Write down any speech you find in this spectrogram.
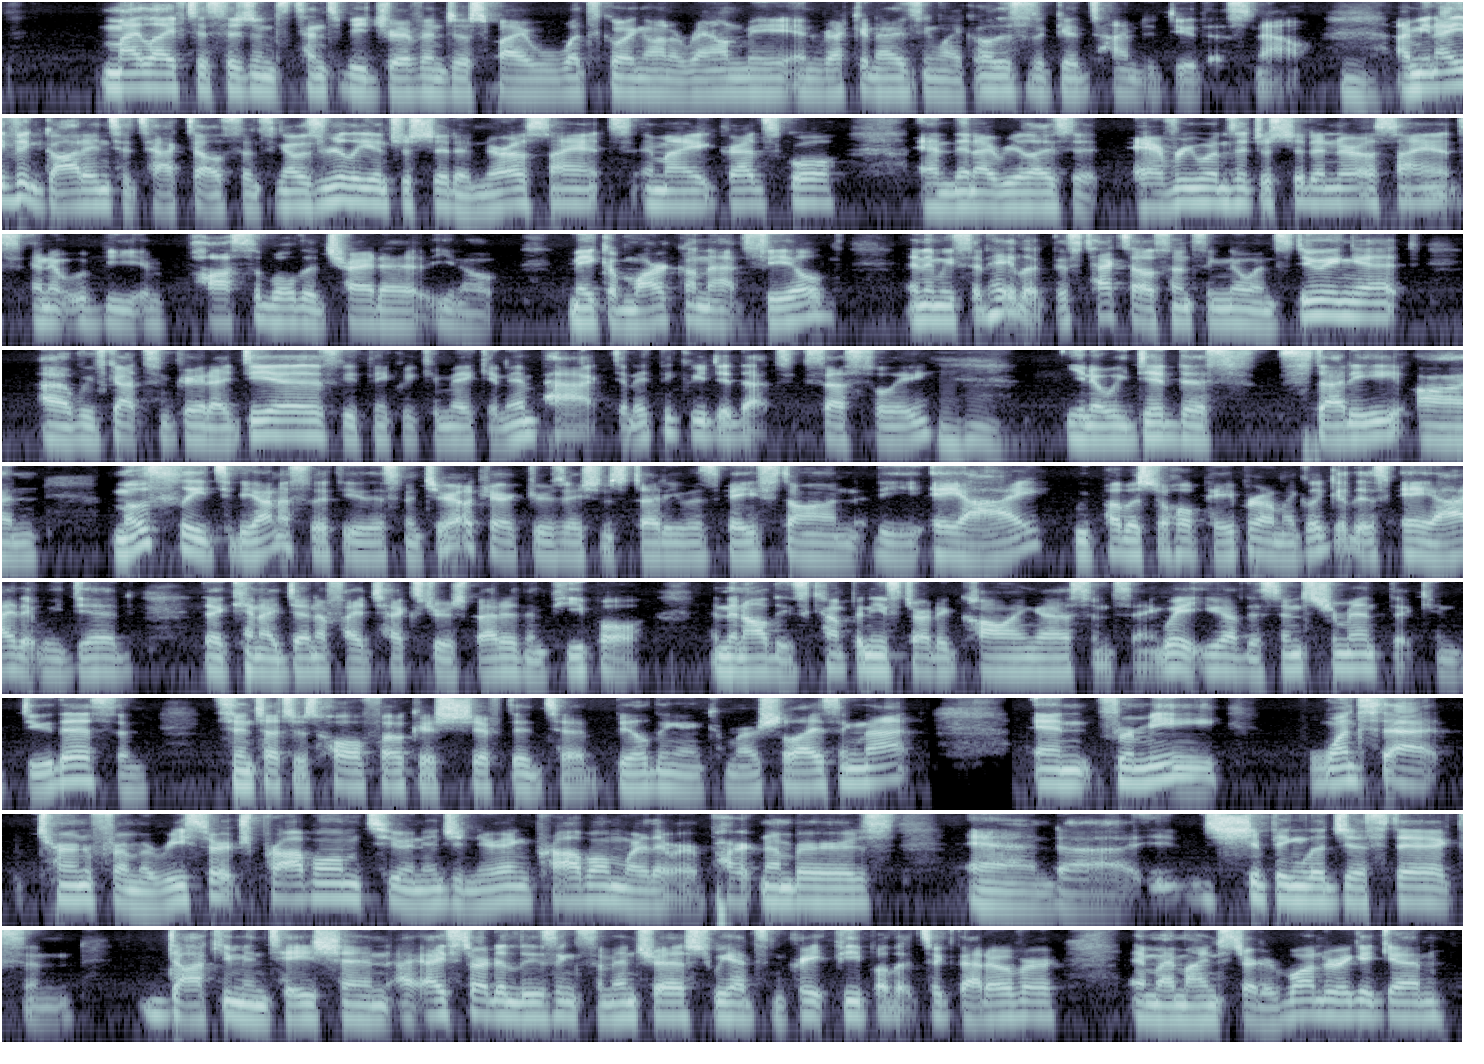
my life decisions tend to be driven just by what's going on around me and recognizing like oh this is a good time to do this now. Mm. i mean i even got into tactile sensing. I was really interested in neuroscience in my grad school and then i realized that everyone's interested in neuroscience and it would be impossible to try to you know make a mark on that field. And then we said hey look this tactile sensing no one's doing it. Uh, we've got some great ideas. We think we can make an impact. And i think we did that successfully. Mm-hmm. you know we did this study on mostly, to be honest with you, this material characterization study was based on the AI. We published a whole paper. I'm like, look at this AI that we did that can identify textures better than people. And then all these companies started calling us and saying, wait, you have this instrument that can do this. And SynTouch's whole focus shifted to building and commercializing that. And for me, once that turned from a research problem to an engineering problem where there were part numbers and uh, shipping logistics and documentation, I, I, started losing some interest. We had some great people that took that over, and my mind started wandering again.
